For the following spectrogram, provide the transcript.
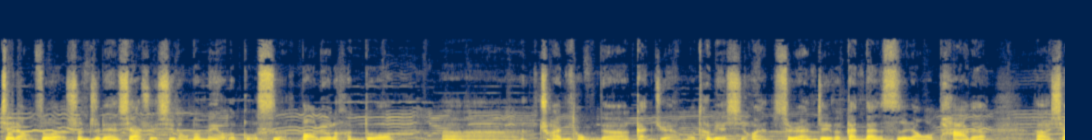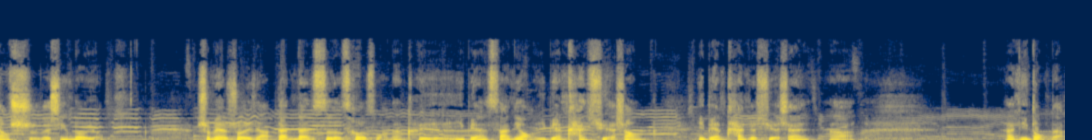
这两座甚至连下水系统都没有的古寺，保留了很多呃传统的感觉，我特别喜欢。虽然这个甘丹寺让我爬的啊想屎的心都有。顺便说一下，甘丹寺的厕所呢，可以一边撒尿一边看雪山。一边看着雪山啊，啊，你懂的。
